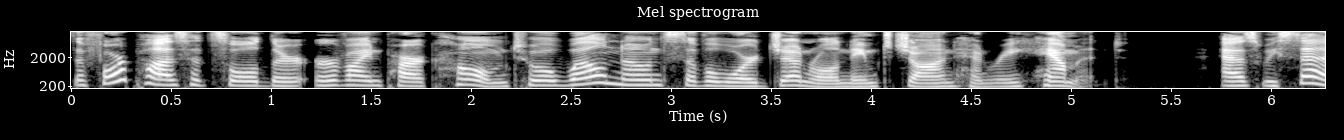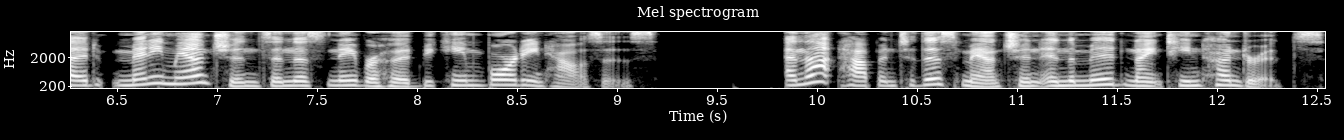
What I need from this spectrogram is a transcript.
the Forepaughs had sold their Irvine Park home to a well known Civil War general named John Henry Hammond. As we said, many mansions in this neighborhood became boarding houses. And that happened to this mansion in the mid 1900s.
